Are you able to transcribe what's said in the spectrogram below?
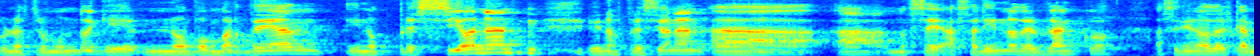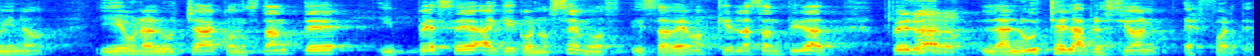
por nuestro mundo, que nos bombardean y nos presionan y nos presionan a, no sé, a salirnos del blanco, a salirnos del camino. Y es una lucha constante y pese a que conocemos y sabemos que es la santidad, pero la lucha y la presión es fuerte.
